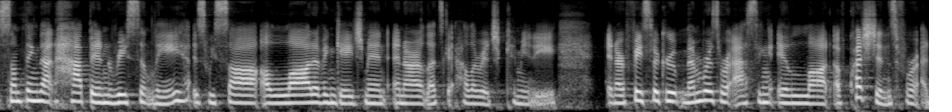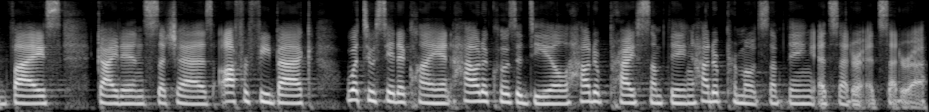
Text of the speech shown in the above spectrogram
Something that happened recently is we saw a lot of engagement in our Let's Get Hella Rich community. In our Facebook group, members were asking a lot of questions for advice, guidance, such as offer feedback, what to say to a client, how to close a deal, how to price something, how to promote something, et cetera, et cetera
